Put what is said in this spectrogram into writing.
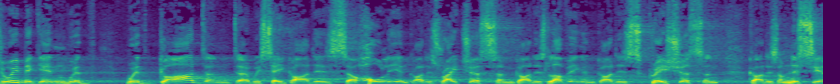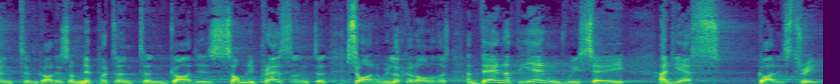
do we begin with with God, and uh, we say God is uh, holy, and God is righteous, and God is loving, and God is gracious, and God is omniscient, and God is omnipotent, and God is omnipresent, and so on. And we look at all of this. And then at the end we say, and yes, God is three.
